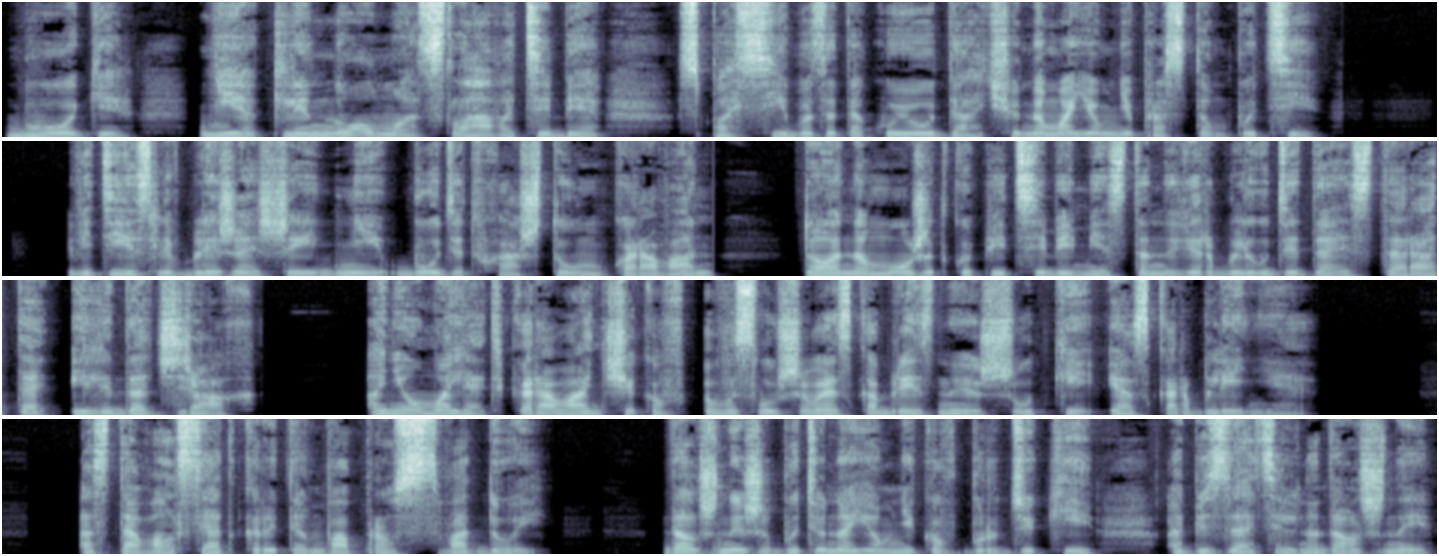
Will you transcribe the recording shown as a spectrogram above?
«Боги! Нет, Ленома, слава тебе! Спасибо за такую удачу на моем непростом пути!» Ведь если в ближайшие дни будет в Хаштум караван, то она может купить себе место на верблюде до Эстерата или до Джрах, а не умолять караванщиков, выслушивая скобрезные шутки и оскорбления. Оставался открытым вопрос с водой. Должны же быть у наемников бурдюки, обязательно должны.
